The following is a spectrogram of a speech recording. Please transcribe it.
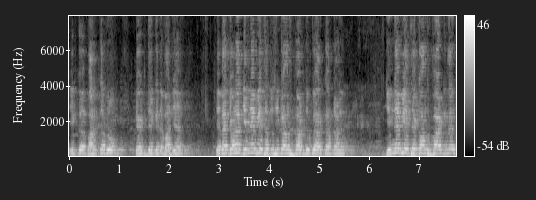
ਇੱਕ ਵਰਕਰ ਨੂੰ ਟਿਕਟ ਦੇ ਕੇ ਨਵਾਜਿਆ ਤੇ ਮੈਂ ਚਾਹਣਾ ਜਿੰਨੇ ਵੀ ਇੱਥੇ ਤੁਸੀਂ ਕਾਂਗਰਸ ਪਾਰਟੀ ਨੂੰ ਪਿਆਰ ਕਰਨ ਵਾਲੇ ਹੋ, ਜਿੰਨੇ ਵੀ ਇੱਥੇ ਕਾਂਗਰਸ ਪਾਰਟੀ ਦੇ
